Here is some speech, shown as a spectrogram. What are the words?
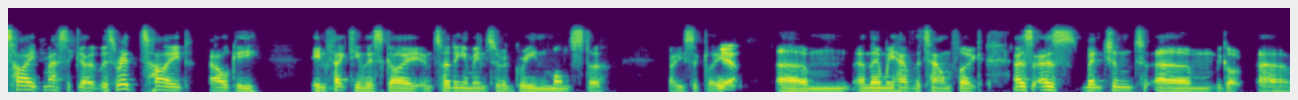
tide massacre, this red tide algae infecting this guy and turning him into a green monster, basically. Yeah. Um, and then we have the town folk. As as mentioned, um, we got um,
